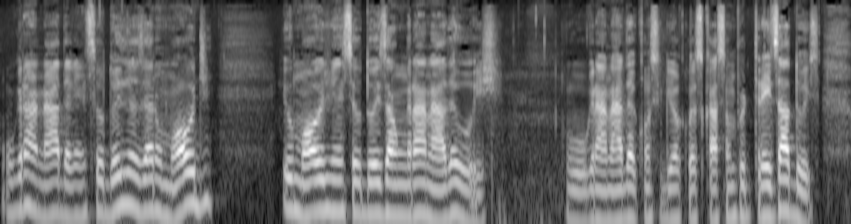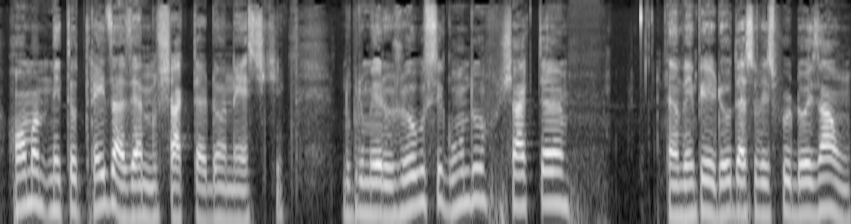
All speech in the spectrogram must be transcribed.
O Granada venceu 2 a 0 o Molde e o Molde venceu 2 a 1 Granada hoje. O Granada conseguiu a classificação por 3 a 2. Roma meteu 3 a 0 no Shakhtar Donetsk no primeiro jogo. O segundo, Shakhtar também perdeu dessa vez por 2 a 1. O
